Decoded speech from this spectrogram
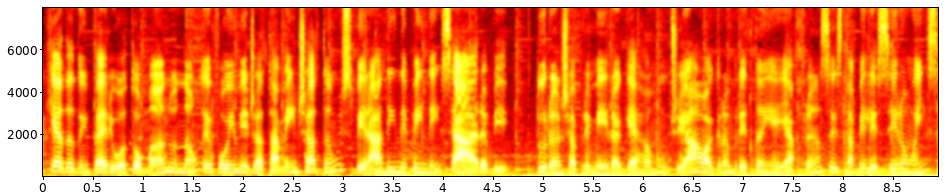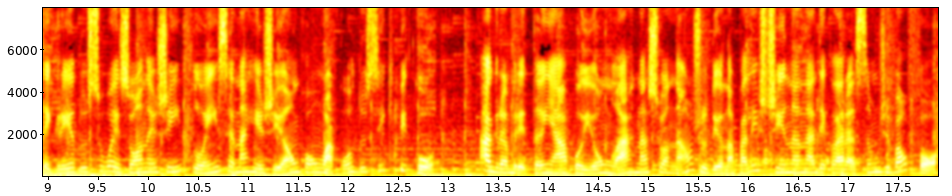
queda do Império Otomano não levou imediatamente à tão esperada independência árabe. Durante a Primeira Guerra Mundial, a Grã-Bretanha e a França estabeleceram em segredo suas zonas de influência na região com o Acordo Sykes-Picot. A Grã-Bretanha apoiou um lar nacional judeu na Palestina na Declaração de Balfour.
